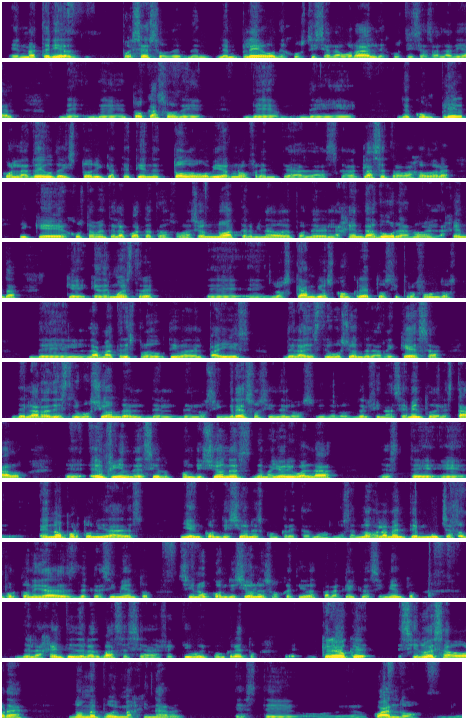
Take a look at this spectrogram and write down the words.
en materia, pues eso, de, de, de, empleo, de justicia laboral, de justicia salarial, de, de en todo caso, de, de, cumplir con la deuda histórica que tiene todo gobierno frente a, las, a, la clase trabajadora y que justamente la cuarta transformación no ha terminado de poner en la agenda dura, ¿no? en la agenda que, que demuestre eh, eh, los cambios concretos y profundos de la matriz productiva del país, de la distribución de la riqueza, de la redistribución de los ingresos y, de los, y de los, del financiamiento del Estado, eh, en fin, es decir, condiciones de mayor igualdad este, en oportunidades y en condiciones concretas, ¿no? No solamente muchas oportunidades de crecimiento, sino condiciones objetivas para que el crecimiento de la gente y de las bases sea efectivo y concreto. Creo que si no es ahora, no me puedo imaginar este, cuando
